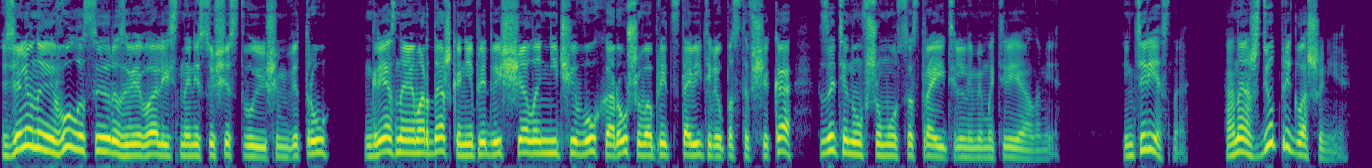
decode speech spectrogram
Зеленые волосы развивались на несуществующем ветру, грязная мордашка не предвещала ничего хорошего представителю поставщика, затянувшему со строительными материалами. Интересно, она ждет приглашения?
